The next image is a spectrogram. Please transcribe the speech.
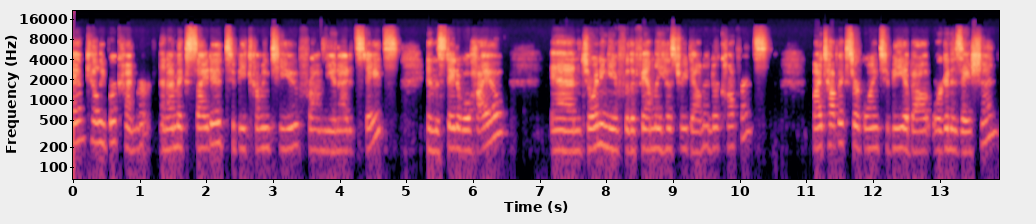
I'm Kelli Bergheimer, and I'm excited to be coming to you from the United States in the state of Ohio and joining you for the Family History Down Under Conference. My topics are going to be about organization,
